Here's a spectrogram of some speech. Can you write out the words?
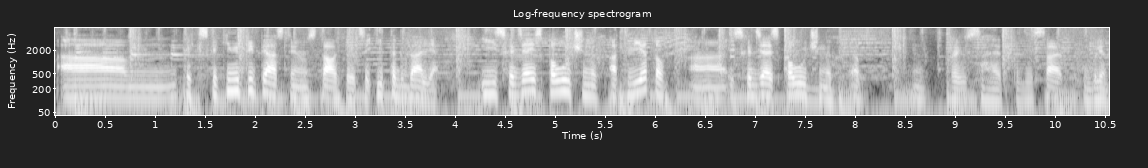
с какими препятствиями он сталкивается и так далее. И исходя из полученных ответов, а, исходя из полученных провисает, подвисает. Блин,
